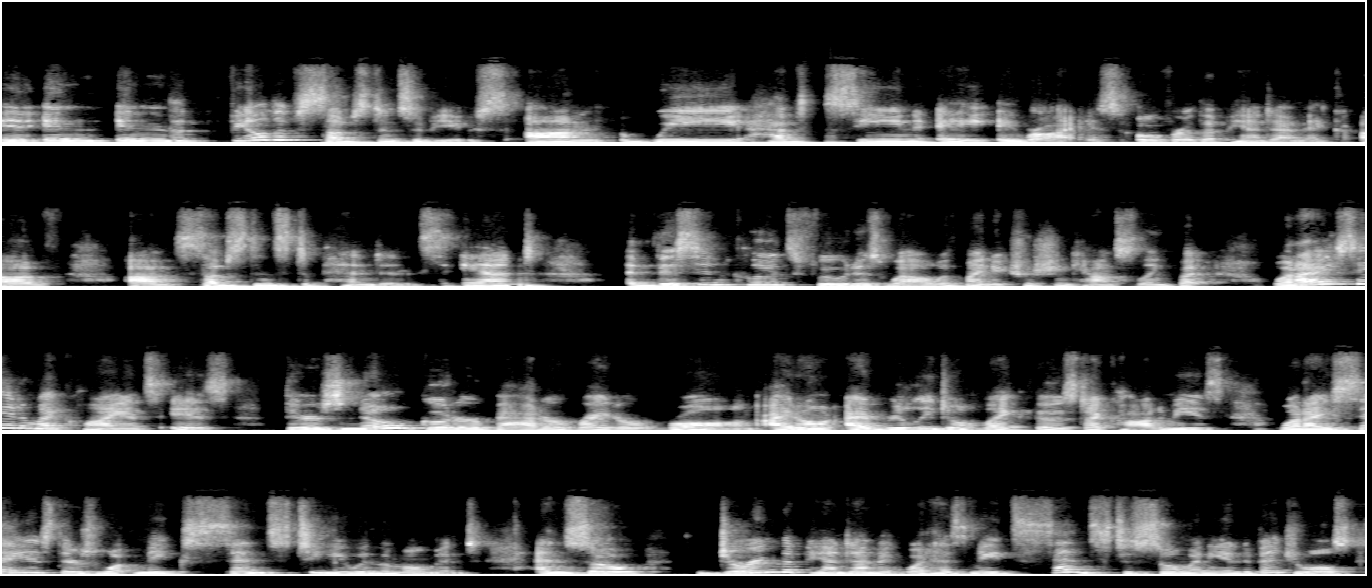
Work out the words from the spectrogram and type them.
in, in, in the field of substance abuse, um, we have seen a, a rise over the pandemic of um, substance dependence. And this includes food as well with my nutrition counseling. But what I say to my clients is there's no good or bad or right or wrong. I don't, I really don't like those dichotomies. What I say is there's what makes sense to you in the moment. And so during the pandemic, what has made sense to so many individuals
